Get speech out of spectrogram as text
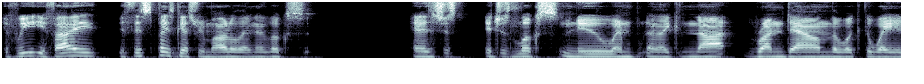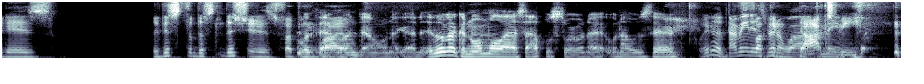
if we, if I, if this place gets remodeled and it looks, and it's just, it just looks new and, and like not run down the like the way it is. Like this, this, this shit is fucking Look that wild. rundown when I got it. It looked like a normal ass Apple store when I when I was there. Way to I mean, it's been a fucking while. I Dox mean, me.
